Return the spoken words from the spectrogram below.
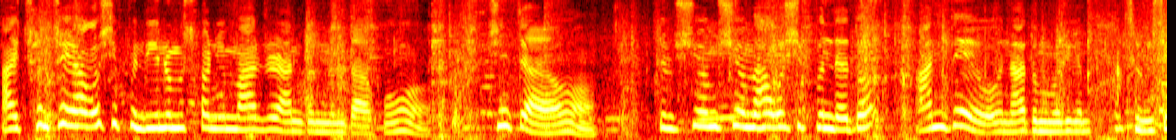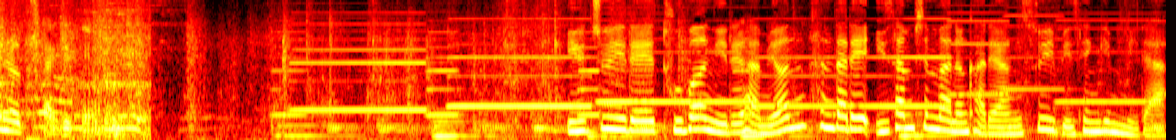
아니 천천히 하고 싶은데 이놈 손이 말을 안 듣는다고. 진짜요. 좀 쉬엄쉬엄 하고 싶은데도 안 돼요. 나도 모르게 막 정신없이 하게 돼요. 일주일에 두 번 일을 하면 한 달에 2, 30만 원 가량 수입이 생깁니다.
